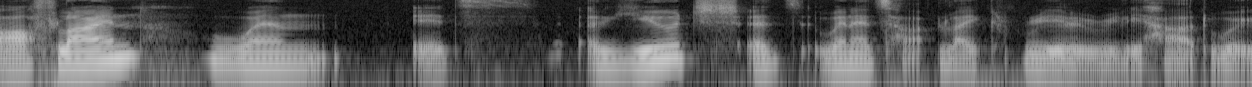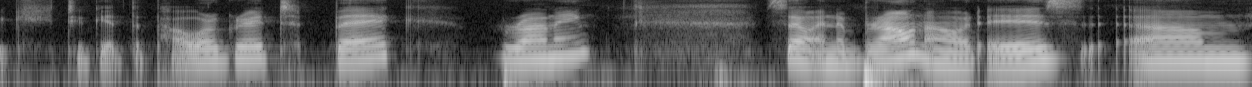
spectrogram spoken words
offline, when it's a huge, it's when it's hard, like really, really hard work to get the power grid back running. So, and a brownout is um,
